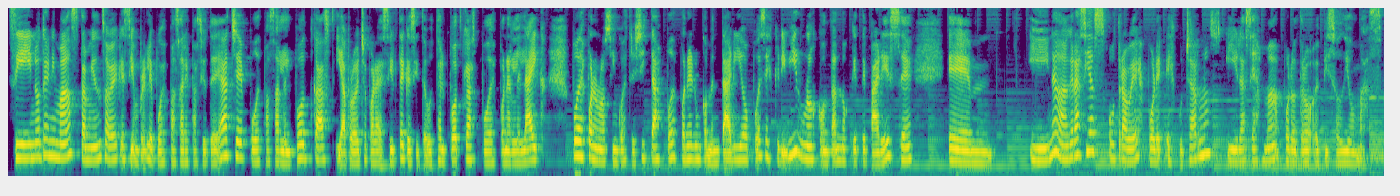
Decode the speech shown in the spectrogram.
Si no te animas, también sabes que siempre le puedes pasar espacio TDAH, puedes pasarle el podcast y aprovecho para decirte que si te gusta el podcast puedes ponerle like, puedes ponernos cinco estrellitas, puedes poner un comentario, puedes escribirnos contando qué te parece. Em, y nada, gracias otra vez por escucharnos y gracias Ma por otro episodio más.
